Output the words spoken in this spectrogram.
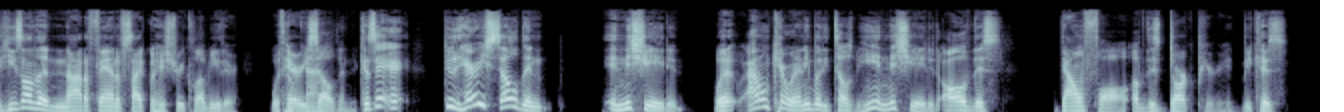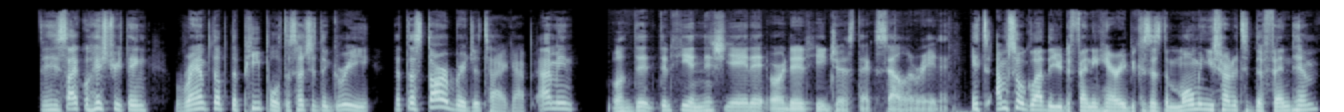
he's on the not a fan of Psychohistory Club either with Hari Okay. Seldon because dude Hari Seldon initiated what I don't care what anybody tells me. He initiated all of this downfall of this dark period because the his psychohistory thing ramped up the people to such a degree that the Starbridge attack happened. I mean, Well, did did he initiate it or did he just accelerate it? it's I'm so glad that you're defending Hari because as the moment you started to defend him,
